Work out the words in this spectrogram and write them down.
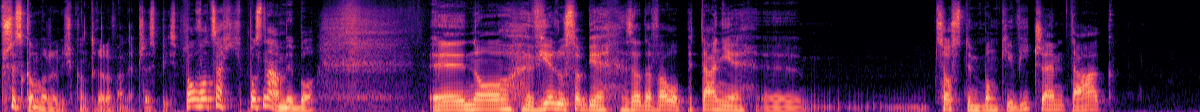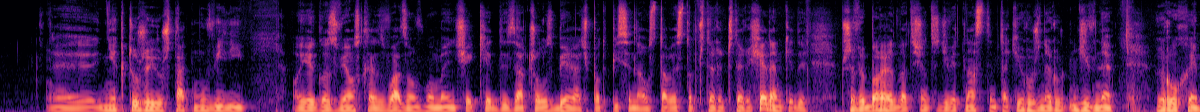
wszystko może być kontrolowane przez PiS. Po owocach ich poznamy, bo no, wielu sobie zadawało pytanie, co z tym Bąkiewiczem, tak? Niektórzy już tak mówili o jego związkach z władzą w momencie, kiedy zaczął zbierać podpisy na ustawę 10447, kiedy przy wyborach w 2019 takie różne dziwne ruchy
